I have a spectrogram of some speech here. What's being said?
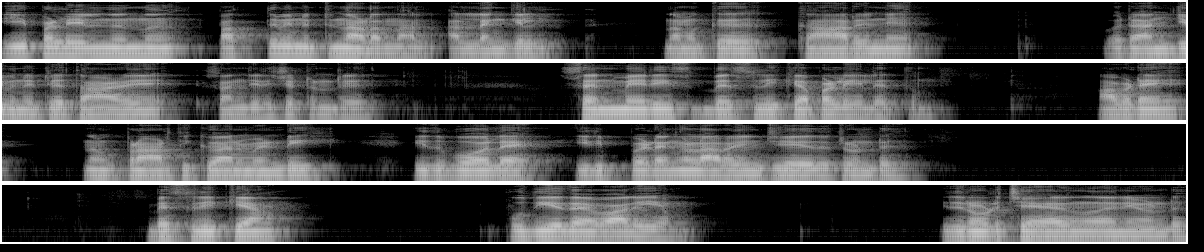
ഈ പള്ളിയിൽ നിന്ന് പത്ത് മിനിറ്റ് നടന്നാൽ അല്ലെങ്കിൽ നമുക്ക് കാറിന് ഒരു അഞ്ച് മിനിറ്റ് താഴെ സഞ്ചരിച്ചിട്ടുണ്ട് സെന്റ് മേരീസ് ബെസിലിക്ക പള്ളിയിലെത്തും അവിടെ നമുക്ക് പ്രാർത്ഥിക്കുവാൻ വേണ്ടി ഇതുപോലെ ഇരിപ്പിടങ്ങൾ അറേഞ്ച് ചെയ്തിട്ടുണ്ട്. ബസിലിക്ക പുതിയ ദേവാലയം ഇതിനോട് ചേർന്ന് തന്നെയുണ്ട്.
